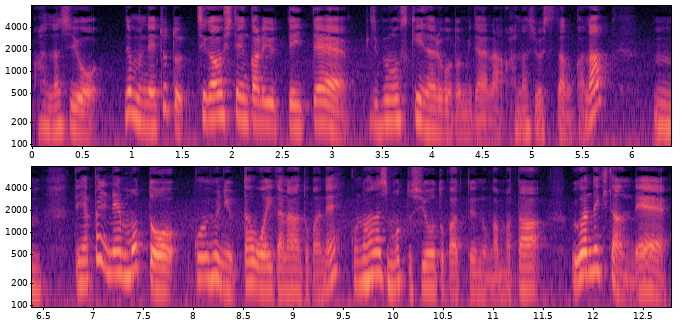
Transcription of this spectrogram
話を、でもね、ちょっと違う視点から言っていて、自分を好きになることみたいな話をしてたのかな。うん。で、やっぱりね、もっとこういう風に言った方がいいかなとかね、この話もっとしようとかっていうのがまた浮かんできたんで、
